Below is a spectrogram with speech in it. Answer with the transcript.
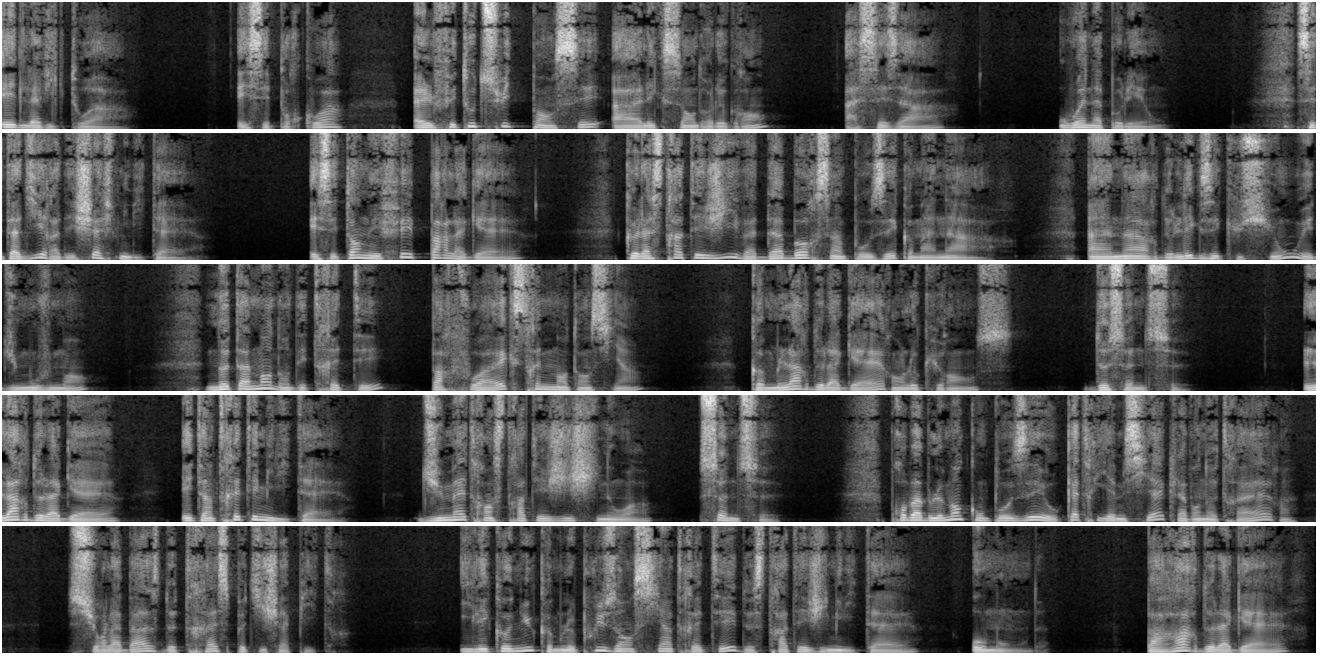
et de la victoire. Et c'est pourquoi elle fait tout de suite penser à Alexandre le Grand, à César ou à Napoléon, c'est-à-dire à des chefs militaires. Et c'est en effet par la guerre que la stratégie va d'abord s'imposer comme un art, un art de l'exécution et du mouvement, notamment dans des traités parfois extrêmement anciens, comme l'art de la guerre en l'occurrence, de Sun Tzu. L'art de la guerre est un traité militaire du maître en stratégie chinois Sun Tzu, probablement composé au IVe siècle avant notre ère, sur la base de treize petits chapitres il est connu comme le plus ancien traité de stratégie militaire au monde. Par art de la guerre,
